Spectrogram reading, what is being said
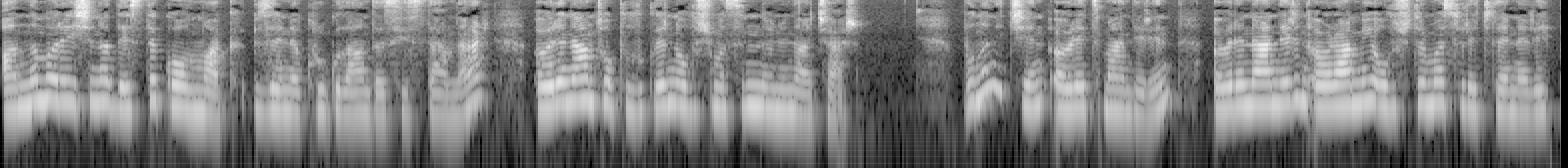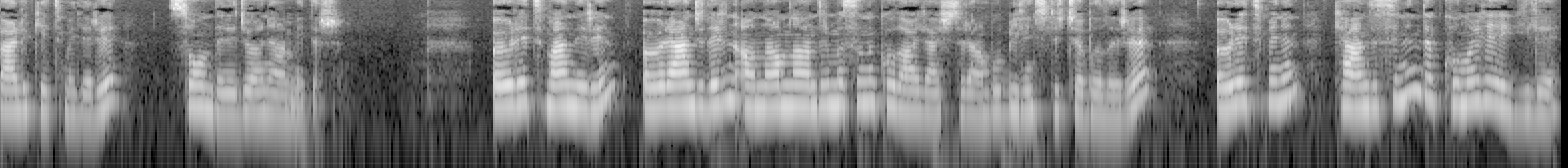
anlam arayışına destek olmak üzerine kurgulandığı sistemler öğrenen toplulukların oluşmasının önünü açar. Bunun için öğretmenlerin, öğrenenlerin öğrenmeyi oluşturma süreçlerine rehberlik etmeleri son derece önemlidir. Öğretmenlerin, öğrencilerin anlamlandırmasını kolaylaştıran bu bilinçli çabaları, öğretmenin kendisinin de konuyla ilgili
